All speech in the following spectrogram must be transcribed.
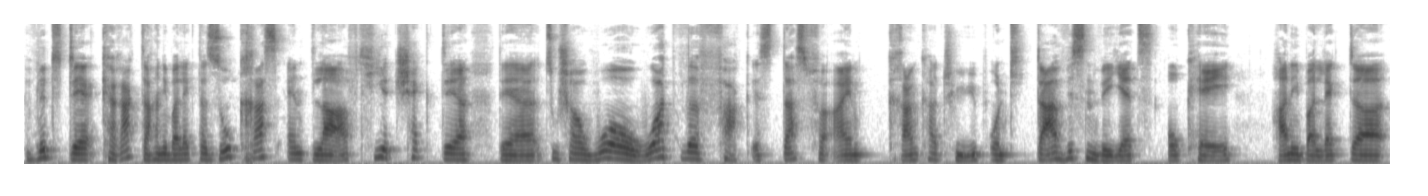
wird der Charakter Hannibal Lecter so krass entlarvt. Hier checkt der, der Zuschauer, wow, what the fuck ist das für ein kranker Typ? Und da wissen wir jetzt, okay, Hannibal Lecter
